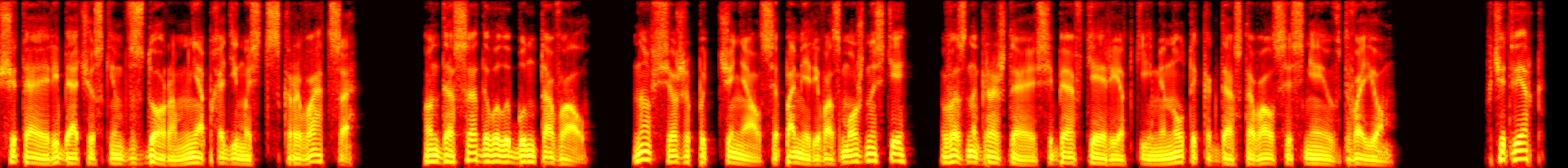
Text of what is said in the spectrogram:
считая ребяческим вздором необходимость скрываться, он досадовал и бунтовал, но все же подчинялся по мере возможности вознаграждая себя в те редкие минуты, когда оставался с нею вдвоем. В четверг,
